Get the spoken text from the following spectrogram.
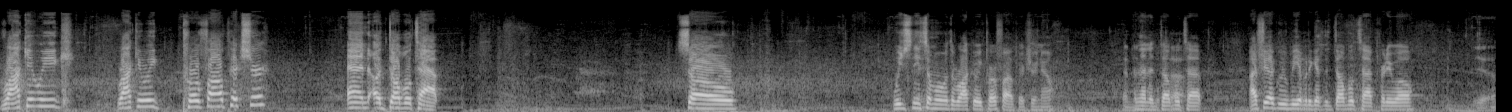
Rocket League, Rocket League profile picture, and a double tap. So, we just need someone with a Rocket League profile picture now. And then a double tap. I feel like we'll be able to get the double tap pretty well. Yeah.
